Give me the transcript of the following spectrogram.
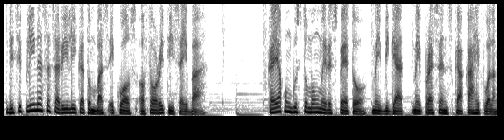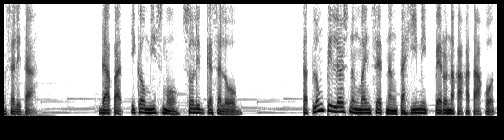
Disiplina sa sarili katumbas equals authority sa iba. Kaya kung gusto mong may respeto, may bigat, may presence ka kahit walang salita. Dapat, ikaw mismo, solid ka sa loob. Tatlong pillars ng mindset ng tahimik pero nakakatakot.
